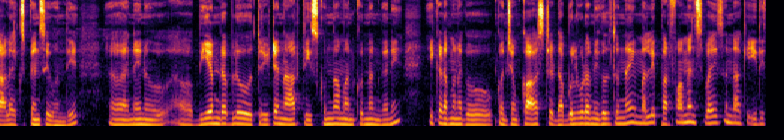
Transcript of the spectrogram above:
చాలా ఎక్స్పెన్సివ్ ఉంది. నేను బిఎండబ్ల్యూ త్రీ టెన్ ఆర్ తీసుకుందాం అనుకున్నాను కానీ ఇక్కడ మనకు కొంచెం కాస్ట్ డబ్బులు కూడా మిగులుతున్నాయి. మళ్ళీ పర్ఫార్మెన్స్ వైజ్ నాకు ఇది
